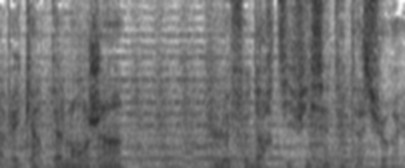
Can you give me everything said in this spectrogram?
Avec un tel engin, le feu d'artifice était assuré.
